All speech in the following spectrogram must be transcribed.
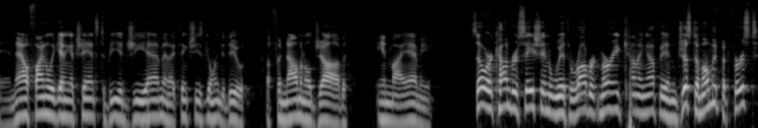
And now finally getting a chance to be a GM, and I think she's going to do a phenomenal job in Miami. So, our conversation with Robert Murray coming up in just a moment, but first,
